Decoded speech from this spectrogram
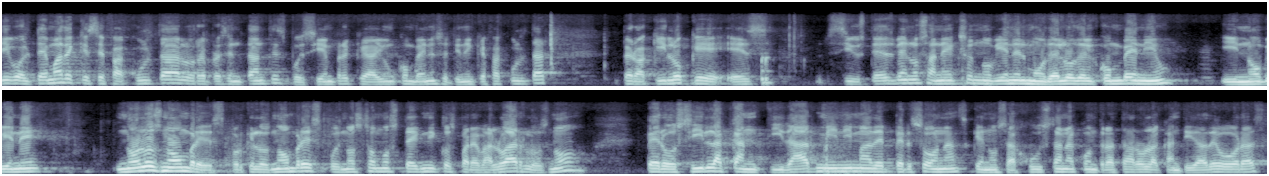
Digo, el tema de que se faculta a los representantes, pues siempre que hay un convenio se tiene que facultar, pero aquí lo que es, si ustedes ven los anexos, no viene el modelo del convenio y no viene, no los nombres, porque los nombres, pues no somos técnicos para evaluarlos, ¿no? pero sí la cantidad mínima de personas que nos ajustan a contratar o la cantidad de horas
